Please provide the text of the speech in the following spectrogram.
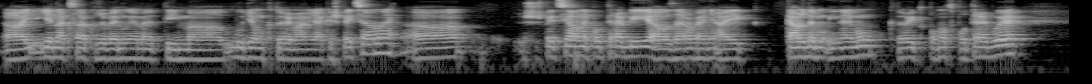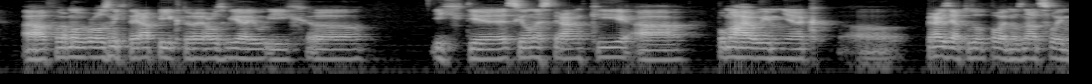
A, jednak sa akože venujeme tým ľuďom, ktorí majú nejaké špeciálne špeciálne potreby, ale zároveň aj každému inému, ktorý tú pomoc potrebuje a formou rôznych terapií, ktoré rozvíjajú ich, eh, ich tie silné stránky a pomáhajú im nejak eh, prevziať tú zodpovednosť nad svojim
